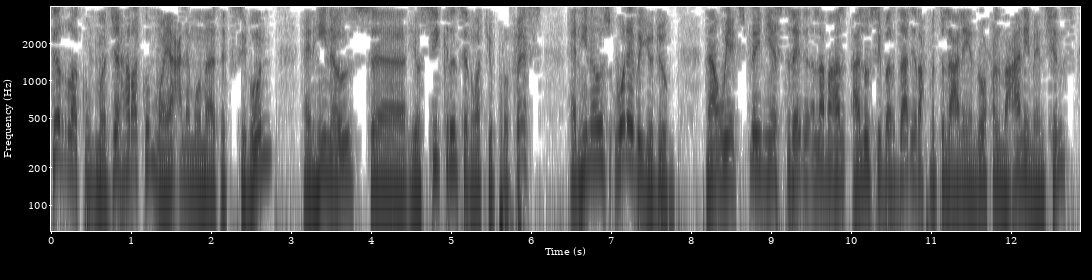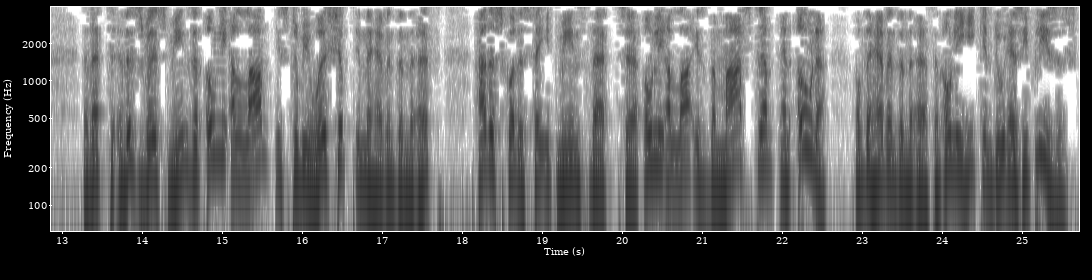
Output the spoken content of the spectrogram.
سِرَّكُمْ وَجَهْرَكُمْ وَيَعْلَمُ مَا تَكْسِبُونَ And He knows uh, your secrets and what you profess and He knows whatever you do. Now we explained yesterday that Allama Alusi Baghdadi rahmatullah alayhi in Ruh al-Ma'ani mentions that this verse means that only Allah is to be worshipped in the heavens and the earth. Other scholars say it means that uh, only Allah is the master and owner of the heavens and the earth and only He can do as He pleases.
